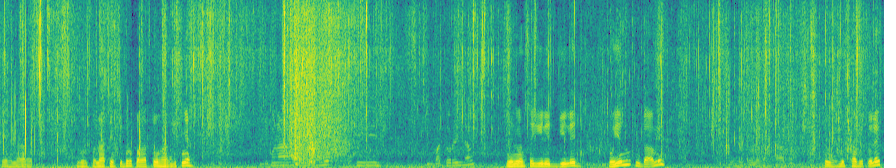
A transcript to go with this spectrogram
Kaya na, sunod po natin si bro, pangatong hagis niya. Hindi ko na kasi yung bato rin lang. Yan lang sa gilid-gilid. O yun, oh, ang dami. Ang tao. Oh, may sabit ulit.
